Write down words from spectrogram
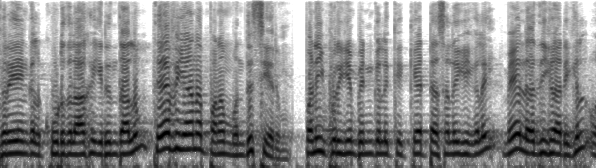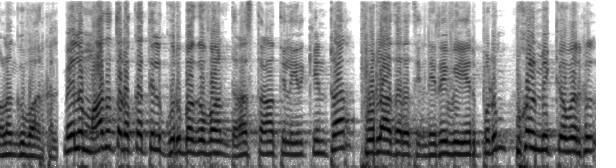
விரயங்கள் கூடுதலாக இருந்தாலும் தேவையான பணம் வந்து சேரும். பணிபுரியும் பெண்களுக்கு கேட்ட சலுகைகளை மேல் அதிகாரிகள் வழங்குவார்கள். மேலும் மாத தொடக்கத்தில் குரு பகவான் தனஸ்தானத்தில் இருக்கின்றார். பொருளாதாரத்தில் நிறைவு ஏற்படும். புகழ்மிக்கவர்கள்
